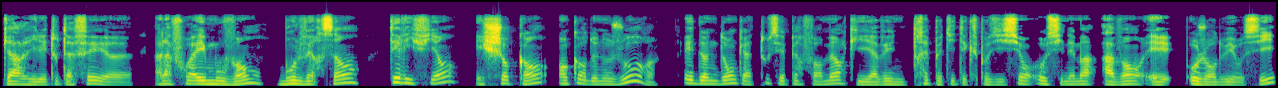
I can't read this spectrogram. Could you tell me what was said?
car il est tout à fait euh, à la fois émouvant, bouleversant, terrifiant et choquant encore de nos jours, et donne donc à tous ces performeurs qui avaient une très petite exposition au cinéma avant et aujourd'hui aussi,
